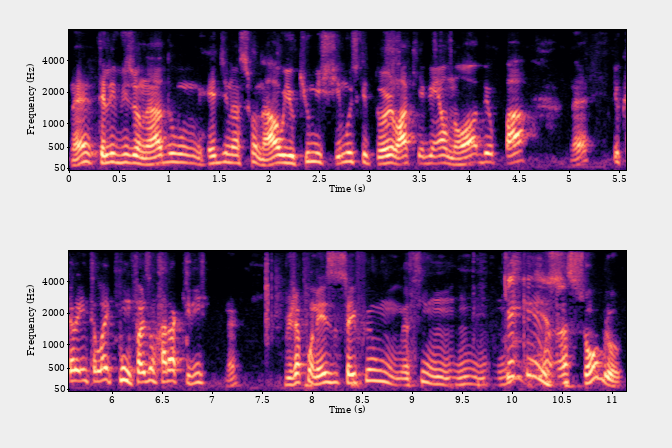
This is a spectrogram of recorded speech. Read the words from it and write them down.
né, televisionado em rede nacional, e o Yuki Mishima, o escritor lá que ia ganhar o Nobel, pá, né, e o cara entra lá e pum, faz um harakiri, né. Para os japoneses isso aí foi um, assim, um, um, que que é isso? um assombro.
